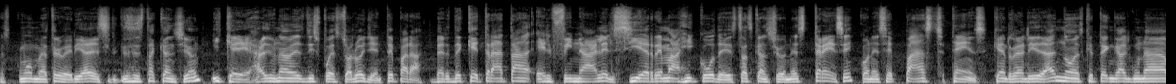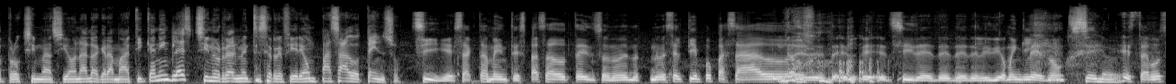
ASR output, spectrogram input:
es como me atrevería a decir que es esta canción y que deja de una vez dispuesto al oyente para ver de qué trata el final, el cierre mágico de estas canciones 13 con ese past tense, que en realidad no es que tenga alguna aproximación a la gramática en inglés, sino realmente se refiere a un pasado tenso. Sí, exactamente, es pasado tenso, no, es el tiempo pasado sí, del idioma inglés, no. Sí, no. Estamos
